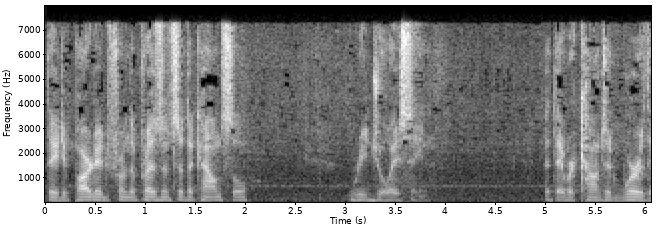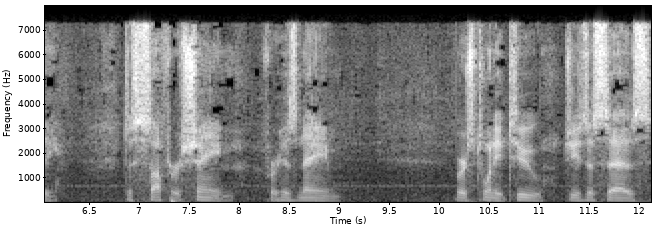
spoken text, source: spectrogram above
they departed from the presence of the council, rejoicing that they were counted worthy to suffer shame for his name. Verse 22, Jesus says,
